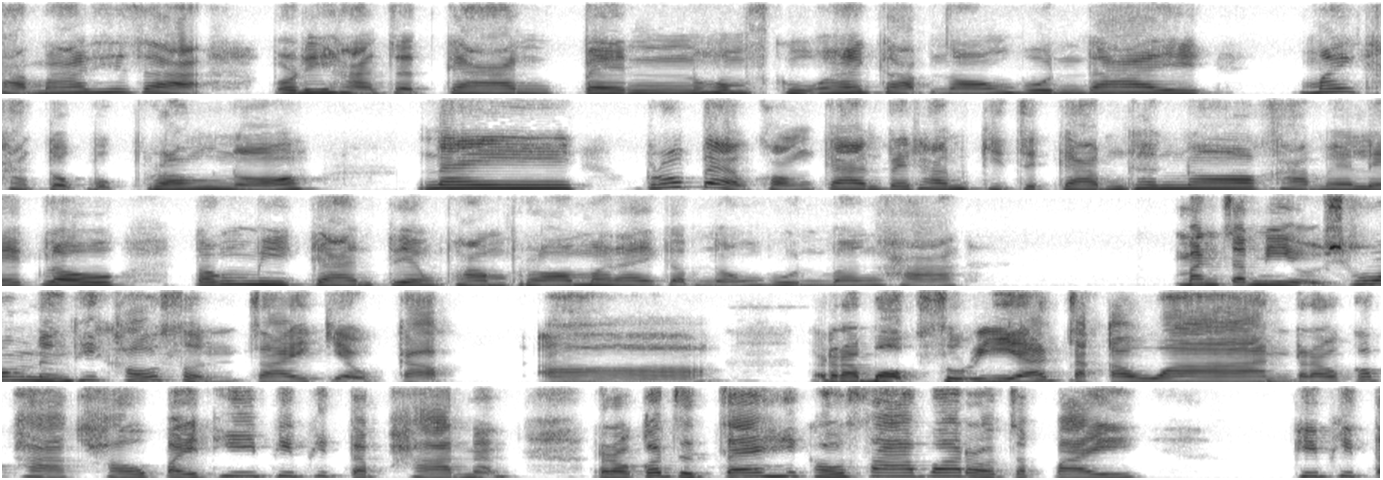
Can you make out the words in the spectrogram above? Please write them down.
สามารถที่จะบริหารจัดการเป็นโฮมสกูลให้กับน้องบุญได้ ไม่ขาดตกบกพร่องเนาะในรูปแบบของการไปทำกิจกรรมข้างนอกค่ะแม่เล็กเราต้องมีการเตรียมความพร้อมอะไรกับน้องบุญบ้างคะมันจะมีอยู่ช่วงหนึ่งที่เขาสนใจเกี่ยวกับระบบสุริยะจักรวาล เราก็พาเขาไปที่พิพิธภัณฑ์เราก็จะแจ้งให้เขาทราบว่าเราจะไป พิพิธ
